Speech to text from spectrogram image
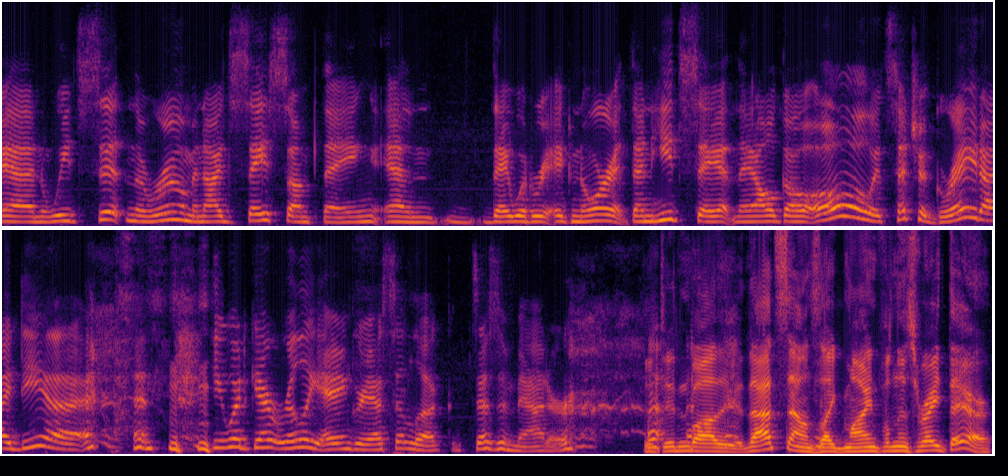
and we'd sit in the room and I'd say something, and they would re- ignore it. Then he'd say it, and they all go, Oh, it's such a great idea. and he would get really angry. I said, Look, it doesn't matter. it didn't bother you. That sounds like mindfulness right there.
